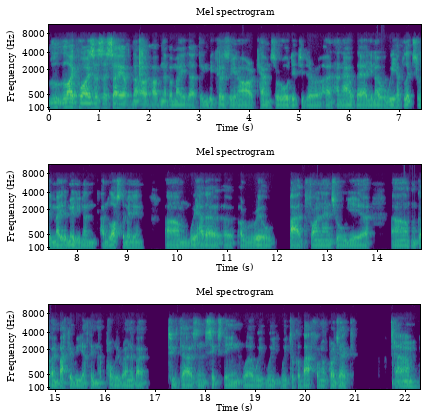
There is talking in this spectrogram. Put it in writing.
Likewise, as I say, I've not, I've never made that thing because you know our accounts are audited and out there. You know, we have literally made a million and, and lost a million. Um, we had a, a, a real bad financial year um, going back. We I think that probably ran about 2016 where we we we took a bath on a project. Um,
